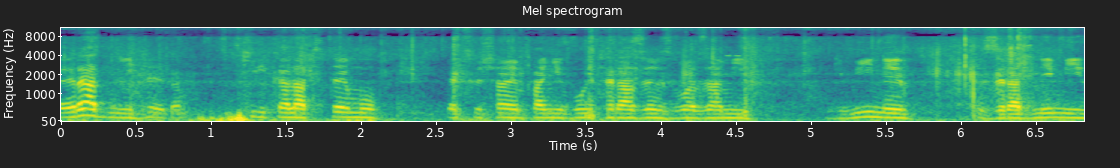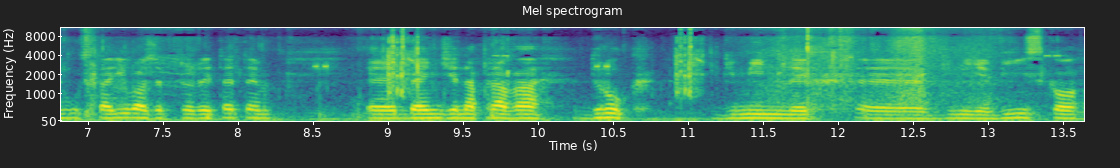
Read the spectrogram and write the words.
e, Radni, e, kilka lat temu, jak słyszałem, Pani Wójt razem z władzami gminy, z radnymi ustaliła, że priorytetem będzie naprawa dróg gminnych w gminie Wińsko.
